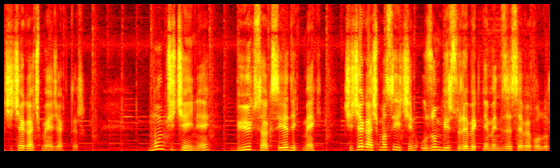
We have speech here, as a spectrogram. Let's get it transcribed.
çiçek açmayacaktır. Mum çiçeğini büyük saksıya dikmek çiçek açması için uzun bir süre beklemenize sebep olur.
